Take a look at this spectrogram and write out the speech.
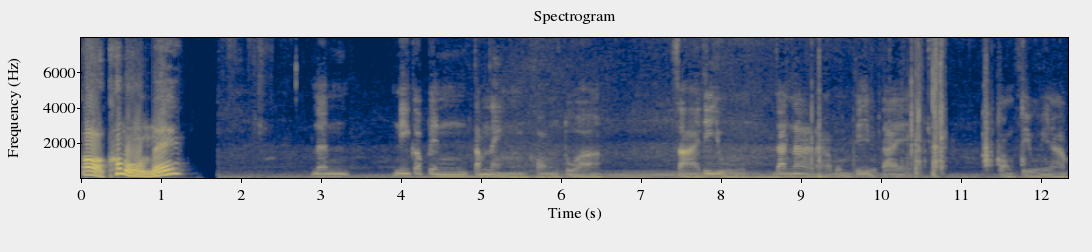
Oh, come on, man. และนี่ก็เป็นตำแหน่งของตัวสายที่อยู่ด้านหน้านะครับผมที่อยู่ใต้ชุดกล่องฟิลนี่นะครับ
